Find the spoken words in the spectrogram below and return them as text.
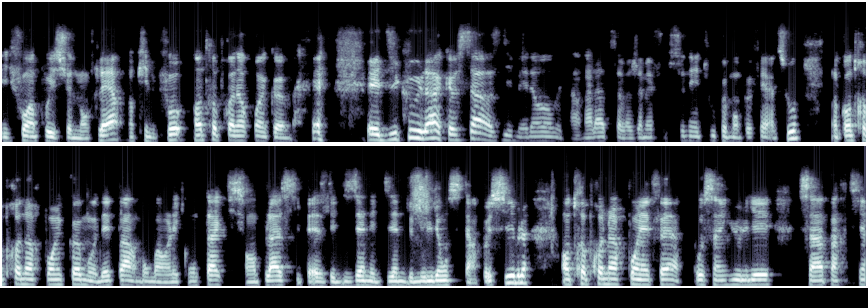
Il faut un positionnement clair, donc il nous faut entrepreneur.com. et du coup, là, comme ça, on se dit, mais non, mais t'es un malade, ça va jamais fonctionner et tout, comment on peut faire et tout. Donc, entrepreneur.com, au départ, bon, bah, on les contacte, ils sont en place, ils pèsent des dizaines et des dizaines de millions, c'était impossible. Entrepreneur.fr, au singulier, ça appartient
